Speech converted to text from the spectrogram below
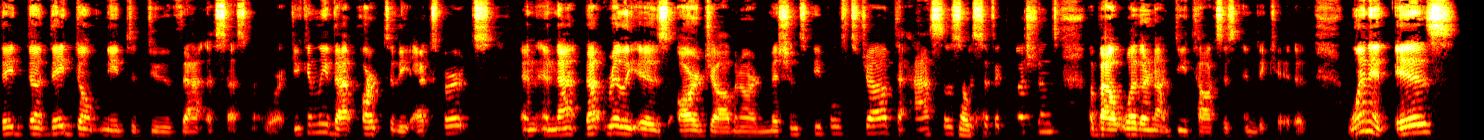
they they don't need to do that assessment work. You can leave that part to the experts and and that that really is our job and our admissions people's job to ask those specific okay. questions about whether or not detox is indicated when it is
